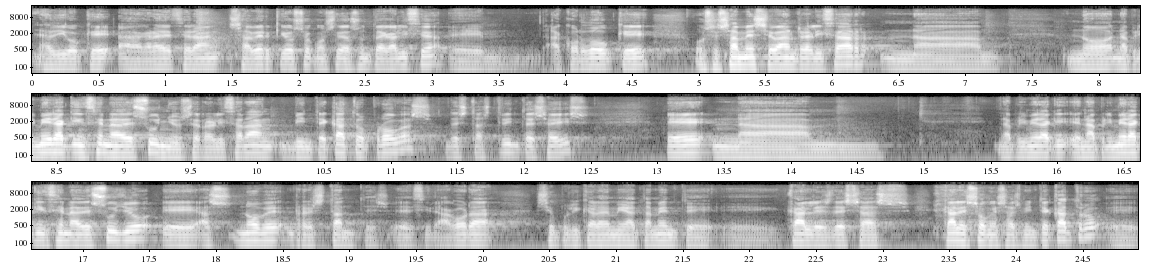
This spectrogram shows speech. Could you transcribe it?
Ya digo que agradecerán saber que oso Consello de Asunta de Galicia eh, acordou que os exames se van realizar na... No, na primeira quincena de suño se realizarán 24 probas destas 36 e na, na, primeira, na primeira quincena de suyo eh, as nove restantes. É dicir, agora se publicará inmediatamente eh, cales, desas, cales son esas 24, eh,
